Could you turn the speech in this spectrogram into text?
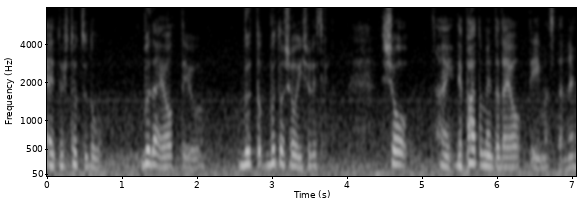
えーと、一つの部だよっていう部と部と省一緒ですけど。省はい。デパートメントだよって言いましたね。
